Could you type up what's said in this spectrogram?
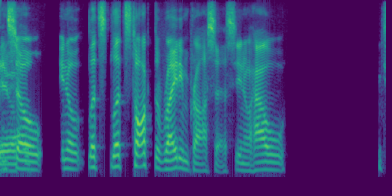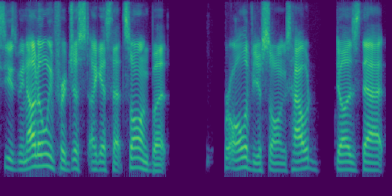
And Yeah. so, you know, let's let's talk the writing process. You know, how excuse me, not only for just I guess that song, but for all of your songs, how does that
